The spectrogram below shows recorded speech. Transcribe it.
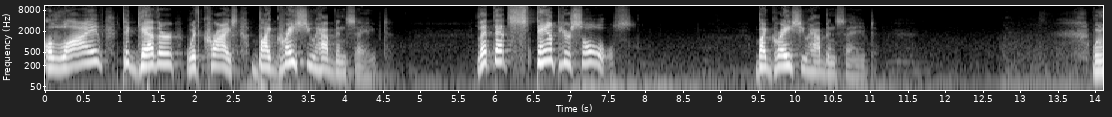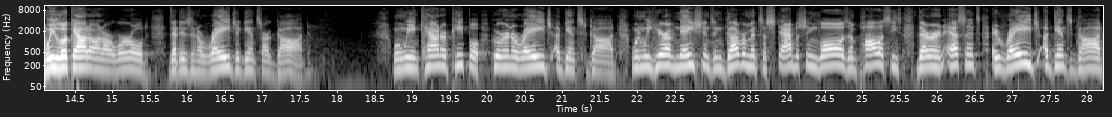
alive together with Christ. By grace you have been saved. Let that stamp your souls. By grace you have been saved. When we look out on our world that is in a rage against our God, when we encounter people who are in a rage against God, when we hear of nations and governments establishing laws and policies that are in essence a rage against God,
